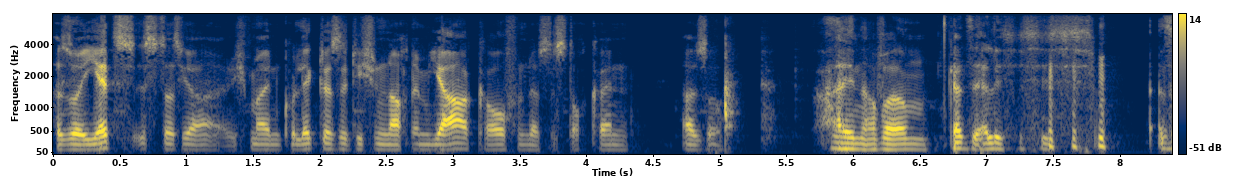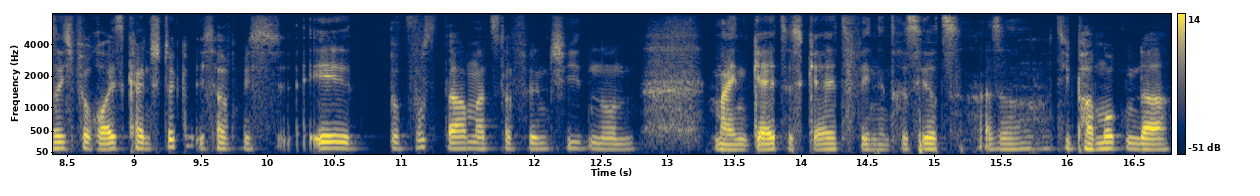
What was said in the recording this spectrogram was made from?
Also jetzt ist das ja, ich meine, Collectors Edition nach einem Jahr kaufen, das ist doch kein, also Nein, aber ähm, ganz ehrlich, ich, ich also ich bereue es kein Stück. Ich habe mich eh bewusst damals dafür entschieden und mein Geld ist Geld, wen interessiert's? Also die paar Mucken da.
